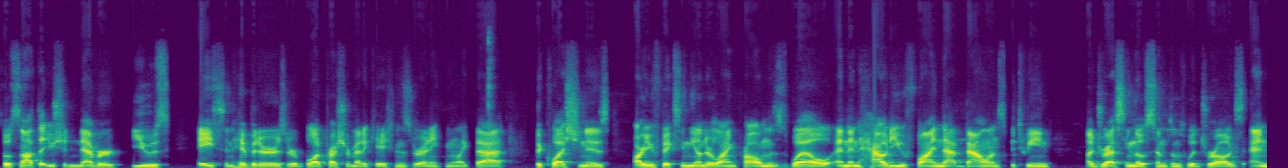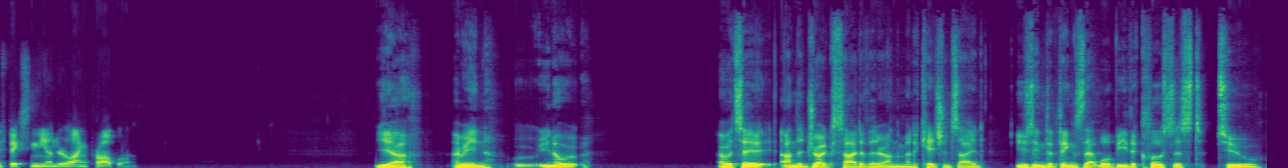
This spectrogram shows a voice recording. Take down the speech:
So it's not that you should never use ACE inhibitors or blood pressure medications or anything like that. The question is, are you fixing the underlying problem as well? And then how do you find that balance between addressing those symptoms with drugs and fixing the underlying problem? Yeah. I mean, you know, I would say on the drug side of it or on the medication side, using the things that will be the closest to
